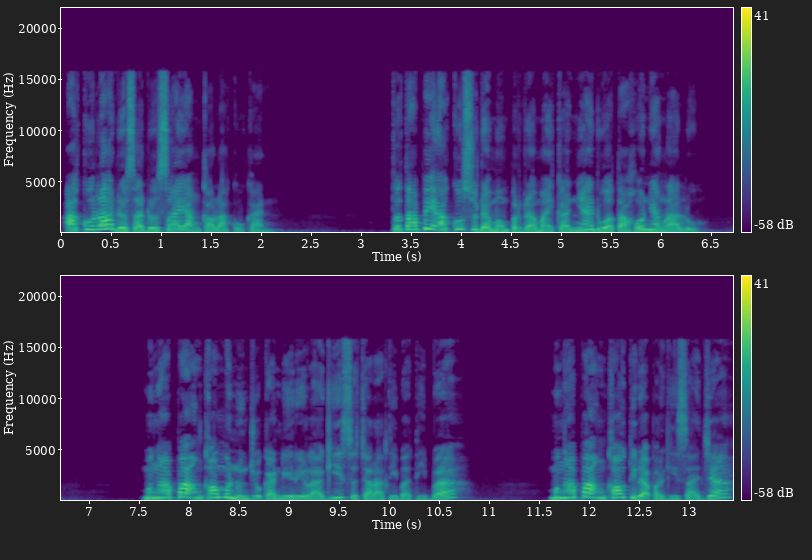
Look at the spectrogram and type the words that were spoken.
akulah dosa-dosa yang kau lakukan. Tetapi aku sudah memperdamaikannya dua tahun yang lalu. Mengapa engkau menunjukkan diri lagi secara tiba-tiba? Mengapa engkau tidak pergi saja?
